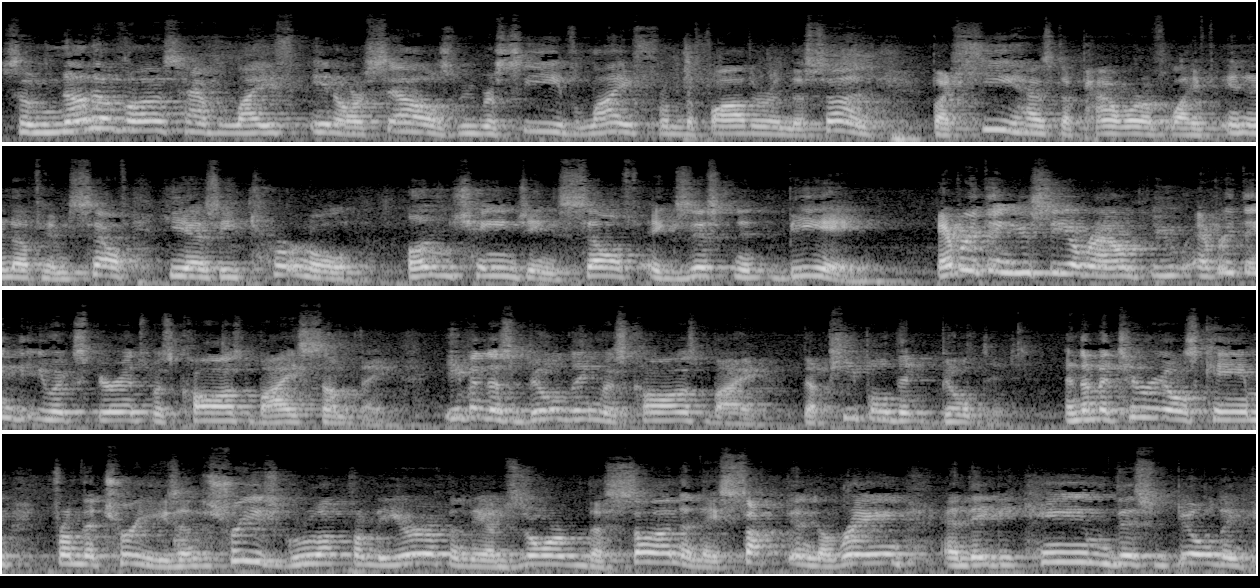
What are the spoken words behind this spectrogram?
So none of us have life in ourselves. We receive life from the Father and the Son, but He has the power of life in and of Himself. He has eternal, unchanging, self existent being. Everything you see around you, everything that you experience was caused by something. Even this building was caused by the people that built it. And the materials came from the trees. And the trees grew up from the earth and they absorbed the sun and they sucked in the rain and they became this building.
